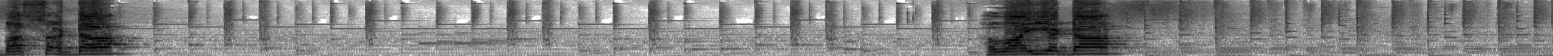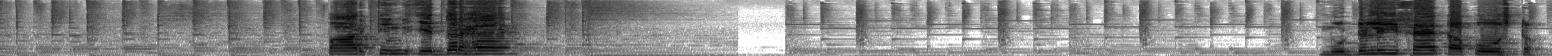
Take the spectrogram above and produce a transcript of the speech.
बस अड्डा। हवाई अड्डा। पार्किंग इधर है। मुडली सहायता पोस्ट।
